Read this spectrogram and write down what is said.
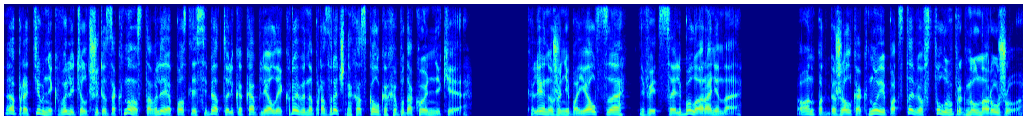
а противник вылетел через окно, оставляя после себя только капли алой крови на прозрачных осколках и подоконнике. Клейн уже не боялся, ведь цель была ранена. Он подбежал к окну и, подставив стул, выпрыгнул наружу.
